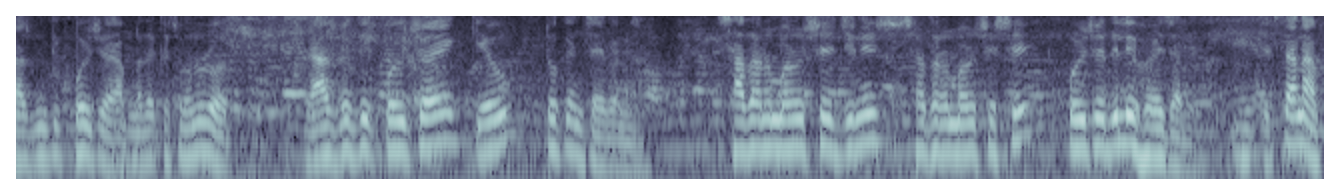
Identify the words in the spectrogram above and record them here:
রাজনৈতিক পরিচয় আপনাদের কাছে অনুরোধ রাজনৈতিক পরিচয়ে কেউ টোকেন চাইবেন না। সাধারণ মানুষের জিনিস সাধারণ মানুষ এসে পরিচয় দিলেই হয়ে যাবে। ইটস অ্যানাফ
